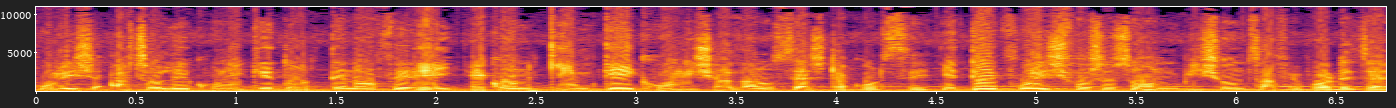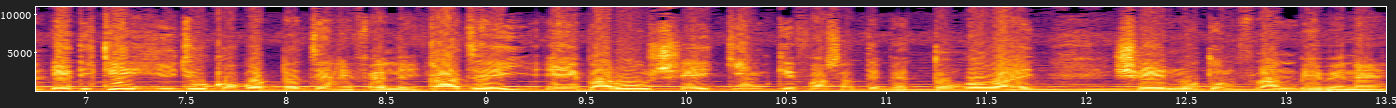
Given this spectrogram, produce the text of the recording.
পুলিশ আসলে খুনিকে ধরতে না পেরেই এখন কিমকেই খুনি সাজানোর চেষ্টা করছে। এতে পুলিশ প্রশাসন ভীষণ চাপে পড়ে যায়। এদিকে হিজু খবরটা জেনে ফেলে। কাজেই এবারও সে কিমকে ফাঁসাতে ব্যর্থ হওয়ায় সে নতুন প্ল্যান ভেবে নেয়।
